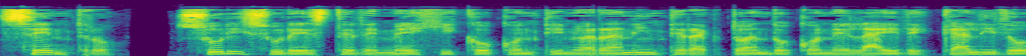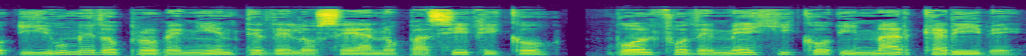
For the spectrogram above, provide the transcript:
centro, sur y sureste de México continuarán interactuando con el aire cálido y húmedo proveniente del Océano Pacífico, Golfo de México y Mar Caribe,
